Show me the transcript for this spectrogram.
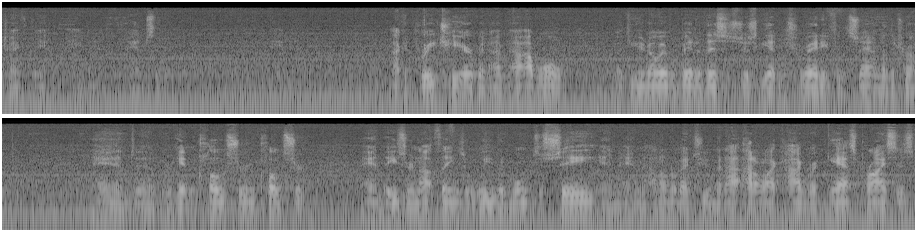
Protect them. Amen. Absolutely. Amen. I could preach here, but I, I won't. But you know, every bit of this is just getting us ready for the sound of the trumpet. And uh, we're getting closer and closer. And these are not things that we would want to see. And, and I don't know about you, but I, I don't like high gas prices.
